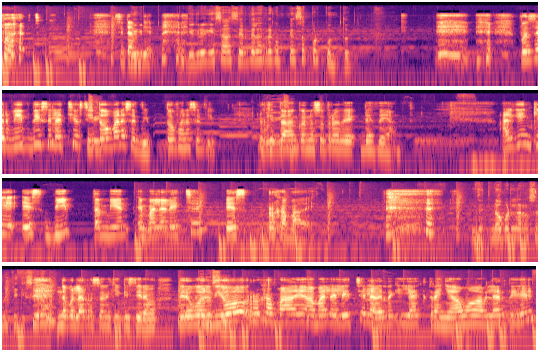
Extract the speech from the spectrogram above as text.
March. Sí, también. Yo, creo que esa va a ser de las recompensas por puntos. Puede ser VIP, dice la tío. Sí, todos van a ser VIP. Todos van a ser VIP. Los que estaban con nosotros desde antes. Alguien que es VIP también en mala leche es Rojas Bade. No por las razones que quisiéramos. No por las razones que quisiéramos. Pero volvió Rojas Bade a mala leche. La verdad que ya extrañábamos hablar de él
